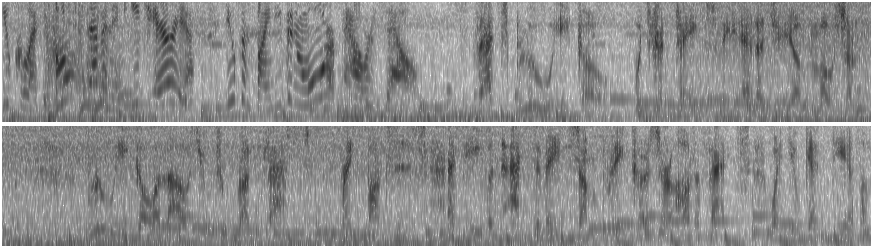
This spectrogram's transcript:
If you collect all seven in each area, you can find even more power cells. That's Blue Eco, which contains the energy of motion. Blue Eco allows you to run fast, break boxes, and even activate some precursor artifacts when you get near them.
